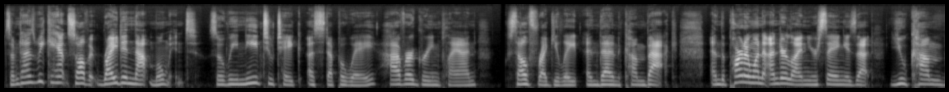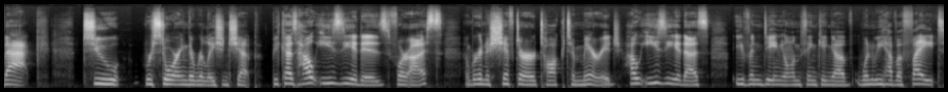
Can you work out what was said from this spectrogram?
sometimes we can't solve it right in that moment. So we need to take a step away, have our green plan, self regulate, and then come back. And the part I want to underline you're saying is that you come back to restoring the relationship because how easy it is for us and we're going to shift our talk to marriage. How easy it is even daniel i'm thinking of when we have a fight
